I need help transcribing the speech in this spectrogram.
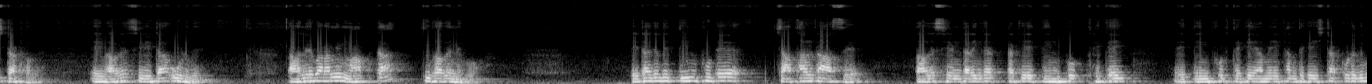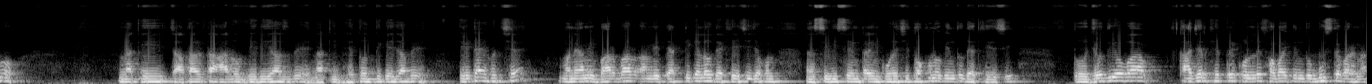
স্টার্ট হবে। এইভাবে সিঁড়িটা উঠবে। তাহলে এবার আমি মাপটা কীভাবে নেব? এটা যদি তিন ফুটে চাতালটা আসে, তাহলে সেন্টারিংটাকে তিন ফুট থেকেই, এই তিন ফুট থেকে আমি এখান থেকে স্টার্ট করে দিব। নাকি চাতালটা আরও বেরিয়ে আসবে, নাকি ভেতর দিকে যাবে? এটাই হচ্ছে মানে আমি বারবার আমি প্র্যাকটিক্যালেও দেখিয়েছি, যখন সিভি সেন্টারিং করেছি, তখনও কিন্তু দেখিয়েছি। তো যদিও বা কাজের ক্ষেত্রে করলে সবাই কিন্তু বুঝতে পারে না,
